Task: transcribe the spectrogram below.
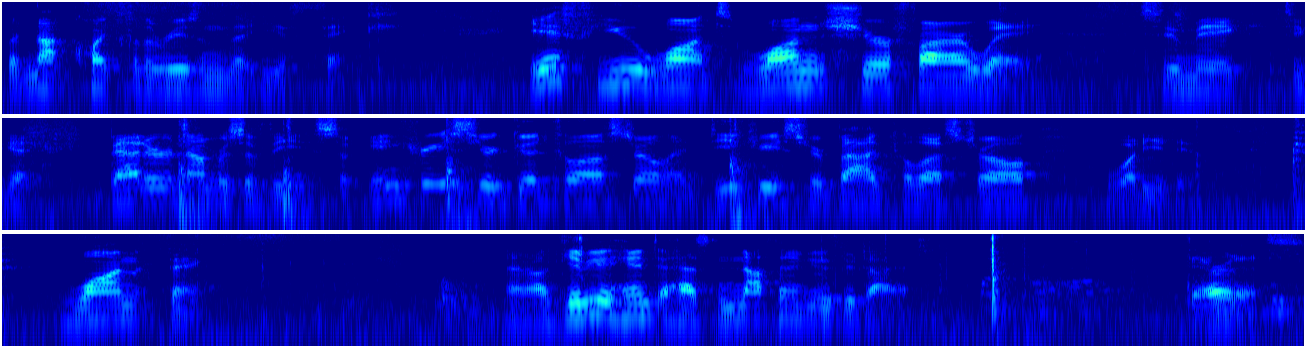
but not quite for the reason that you think. If you want one surefire way to make to get better numbers of these, so increase your good cholesterol and decrease your bad cholesterol, what do you do? One thing. And I'll give you a hint, it has nothing to do with your diet. There it is.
